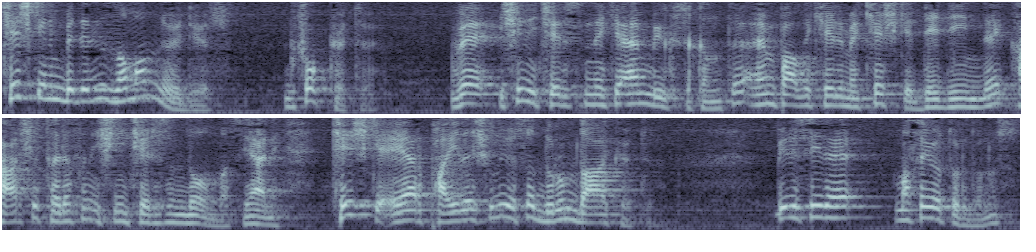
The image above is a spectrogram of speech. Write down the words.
keşkenin bedelini zamanla ödüyorsun. Bu çok kötü. Ve işin içerisindeki en büyük sıkıntı en pahalı kelime keşke dediğinde karşı tarafın işin içerisinde olması. Yani keşke eğer paylaşılıyorsa durum daha kötü. Birisiyle masaya oturdunuz.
